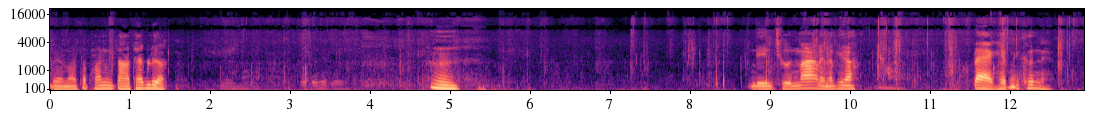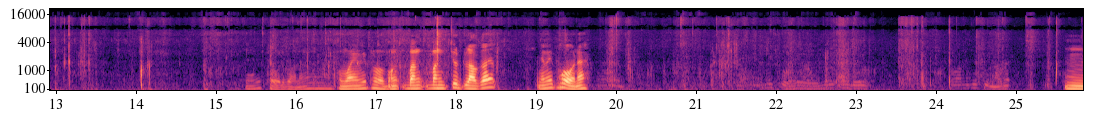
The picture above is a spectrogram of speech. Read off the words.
เดินมาสักพักหนึ่งตาแทบเลือก อืม ดินชื้นมากเลยนะพี่นะ แปลกเห็ดไม่ขึ้นเลย ยังไม่โผล่หรือเปล่านะผมว่ายังไม่โผล่บางบางบางจุดเราก็ยังไม่โผล่นะ อืม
